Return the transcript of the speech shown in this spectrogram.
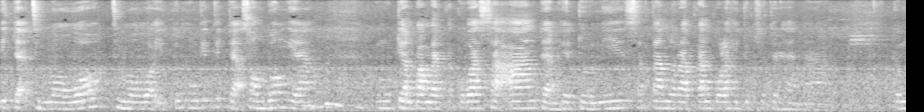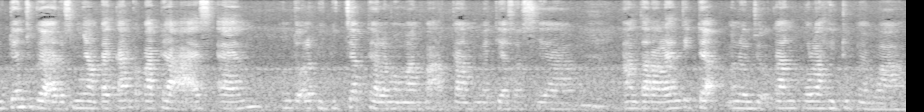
tidak jemowo. Jemowo itu mungkin tidak sombong ya. Kemudian pamer kekuasaan dan hedonis serta menerapkan pola hidup sederhana Kemudian juga harus menyampaikan kepada ASN untuk lebih bijak dalam memanfaatkan media sosial. Antara lain tidak menunjukkan pola hidup mewah.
